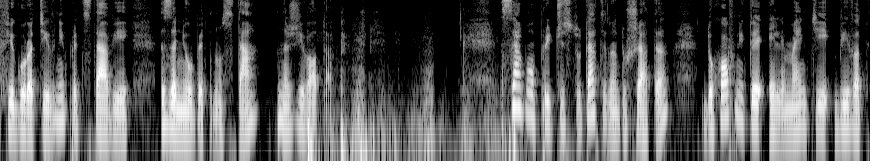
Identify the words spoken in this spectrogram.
фигуративни представи за необетността на живота. Само при чистотата на душата духовните елементи биват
